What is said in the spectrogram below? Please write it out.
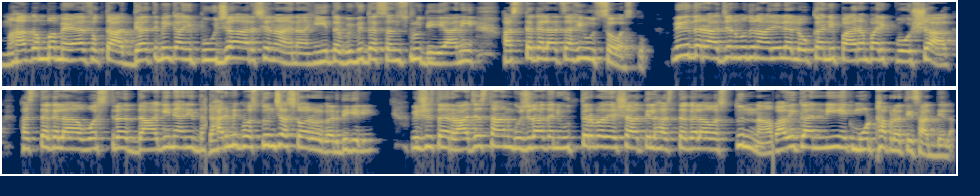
महाकुंभ मेळ्यात फक्त आध्यात्मिक आणि पूजा अर्चना नाही तर विविध संस्कृती आणि हस्तकलाचाही उत्सव असतो. विविध राज्यांमधून आलेल्या लोकांनी पारंपरिक पोशाख हस्तकला वस्त्र दागिने आणि धार्मिक वस्तूंच्या स्टॉलवर गर्दी केली. विशेषतः राजस्थान गुजरात आणि उत्तर प्रदेशातील हस्तकला वस्तूंना भाविकांनी एक मोठा प्रतिसाद दिला.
